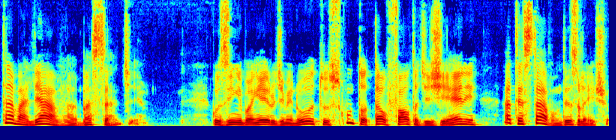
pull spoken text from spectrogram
trabalhava bastante. Cozinha e banheiro diminutos, com total falta de higiene, atestavam desleixo.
